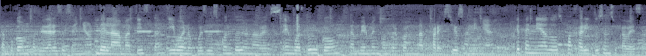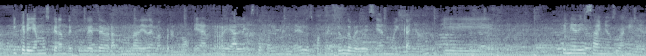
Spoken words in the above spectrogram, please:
Tampoco vamos a olvidar a ese señor de la amatista. Y bueno, pues les cuento de una vez. En Huatulco también me encontré con una preciosa niña que tenía dos pajaritos en su cabeza y creíamos que eran de juguete, era como una diadema, pero no, eran reales totalmente. Los pajaritos le obedecían muy cañón. Y tenía 10 años la niña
